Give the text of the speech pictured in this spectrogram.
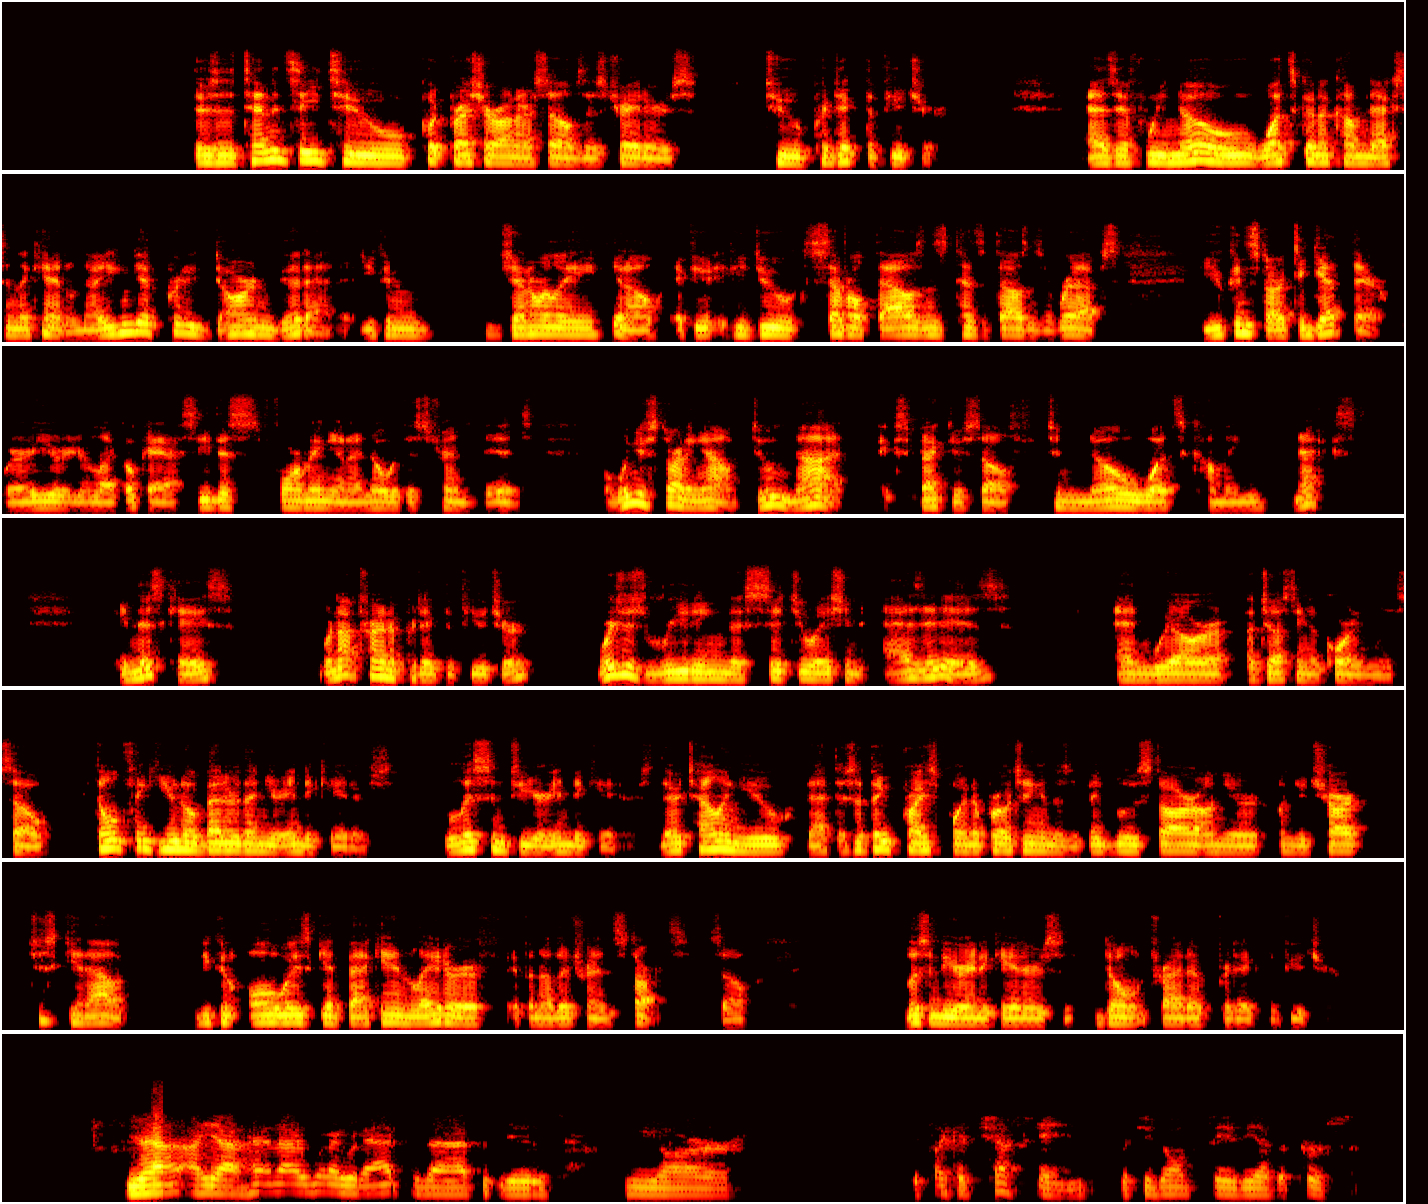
there's a tendency to put pressure on ourselves as traders to predict the future as if we know what's going to come next in the candle. Now you can get pretty darn good at it. You can generally, you know, if you if you do several thousands, tens of thousands of reps, you can start to get there where you're you're like, okay, I see this forming and I know what this trend is. But when you're starting out, do not expect yourself to know what's coming next. In this case, we're not trying to predict the future. We're just reading the situation as it is and we are adjusting accordingly. So don't think you know better than your indicators. Listen to your indicators. They're telling you that there's a big price point approaching and there's a big blue star on your on your chart. Just get out. You can always get back in later if if another trend starts. So listen to your indicators. Don't try to predict the future. Yeah, yeah, and I, what I would add to that is we are. It's like a chess game, but you don't see the other person,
